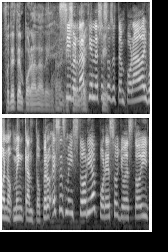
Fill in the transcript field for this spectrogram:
Fue de temporada de. Ah, Sí, ¿verdad? Tienes sí. esos de temporada y bueno, me encantó. Pero esa es mi historia, por eso yo estoy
